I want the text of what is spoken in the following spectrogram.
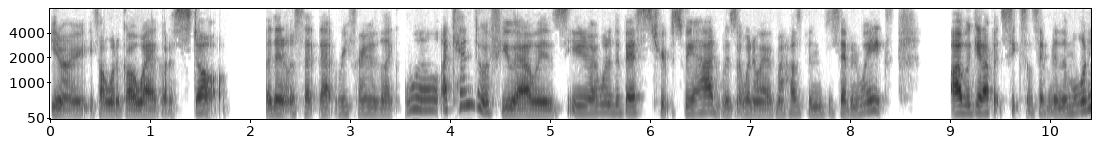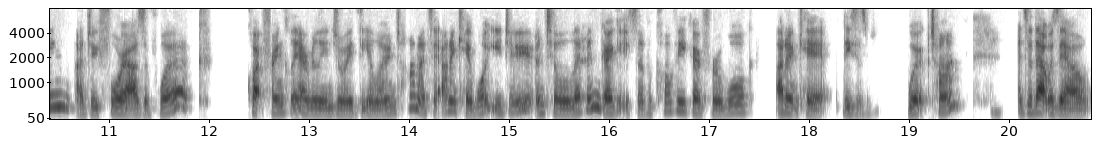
you know if i want to go away i got to stop but then it was like that reframe of like, well, I can do a few hours. You know, one of the best trips we had was I went away with my husband for seven weeks. I would get up at six or seven in the morning. I'd do four hours of work. Quite frankly, I really enjoyed the alone time. I'd say, I don't care what you do until 11, go get yourself a coffee, go for a walk. I don't care. This is work time. Mm. And so that was our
